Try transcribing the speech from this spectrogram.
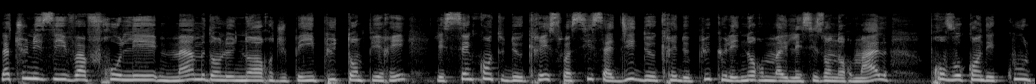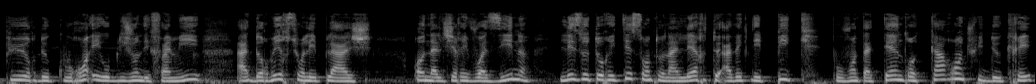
La Tunisie va frôler, même dans le nord du pays plus tempéré, les 50 degrés, soit 6 à 10 degrés de plus que les, les saisons normales, provoquant des coupures de courant et obligeant des familles à dormir sur les plages. En Algérie voisine, les autorités sont en alerte avec des pics pouvant atteindre 48 degrés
